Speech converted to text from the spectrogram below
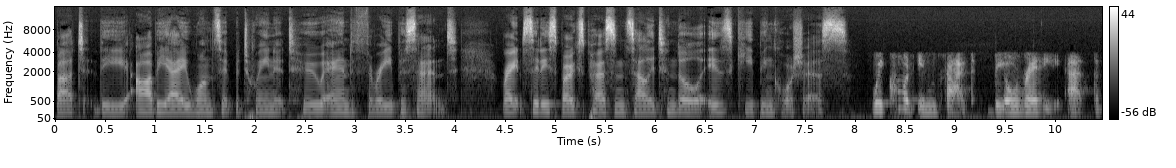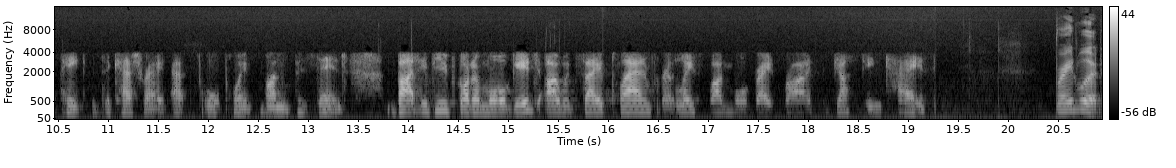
but the RBA wants it between 2 and 3%. RateCity spokesperson Sally Tindall is keeping cautious. We could, in fact, be already at the peak of the cash rate at 4.1%. But if you've got a mortgage, I would say plan for at least one more rate rise just in case. Braidwood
